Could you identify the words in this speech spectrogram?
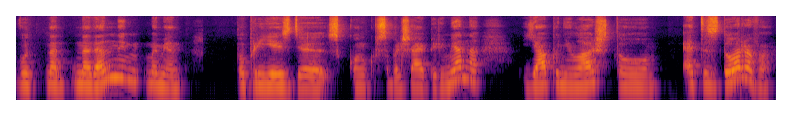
вот на, на данный момент по приезде с конкурса «Большая перемена» я поняла, что это здорово,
